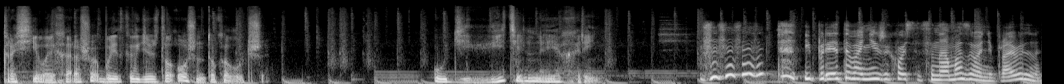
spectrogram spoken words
красиво и хорошо, будет как Digital Ocean, только лучше. Удивительная хрень. И при этом они же хостятся на Амазоне, правильно?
